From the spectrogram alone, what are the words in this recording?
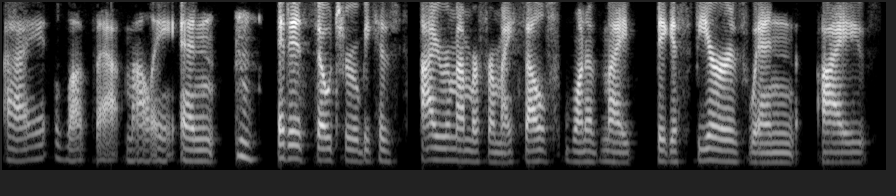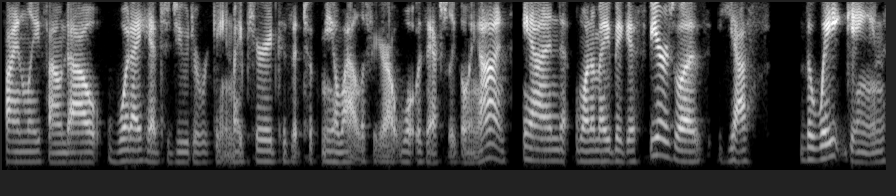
I love that, Molly. And it is so true because I remember for myself, one of my biggest fears when I finally found out what I had to do to regain my period because it took me a while to figure out what was actually going on. And one of my biggest fears was, yes, the weight gain,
